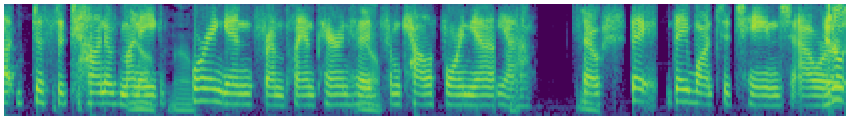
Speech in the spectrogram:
Uh, just a ton of money yeah, yeah. pouring in from Planned Parenthood, Yeah. from California. Yeah. So they they want to change our. It'll,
